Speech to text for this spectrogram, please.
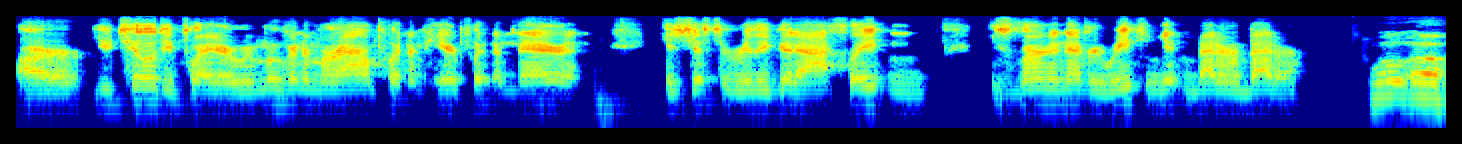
our utility player. We're moving him around, putting him here, putting him there, and he's just a really good athlete, and he's learning every week and getting better and better. Well, uh,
